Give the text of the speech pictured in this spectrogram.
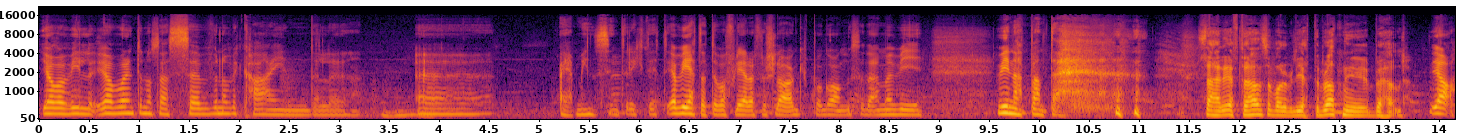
Jag var, vill, jag var inte någon sån här Seven of a kind eller mm. uh, jag minns inte riktigt. Jag vet att det var flera förslag på gång sådär men vi, vi nappade inte. så här i efterhand så var det väl jättebra att ni behöll? Ja,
